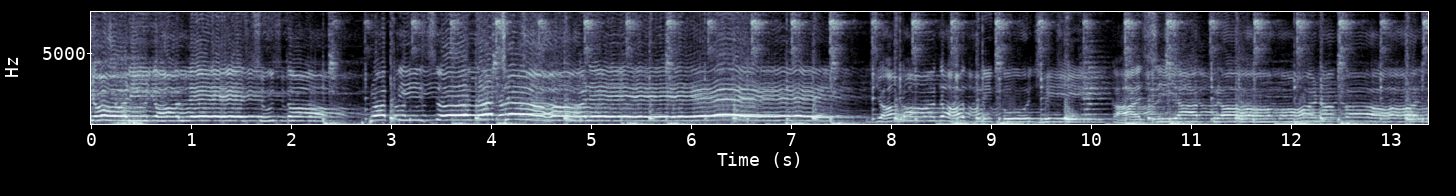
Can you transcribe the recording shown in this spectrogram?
চলি গলে সুত, প্রতিশোধ ছড়ে। যমদগ্নি কুঝি কাশি আক্রমণ কল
